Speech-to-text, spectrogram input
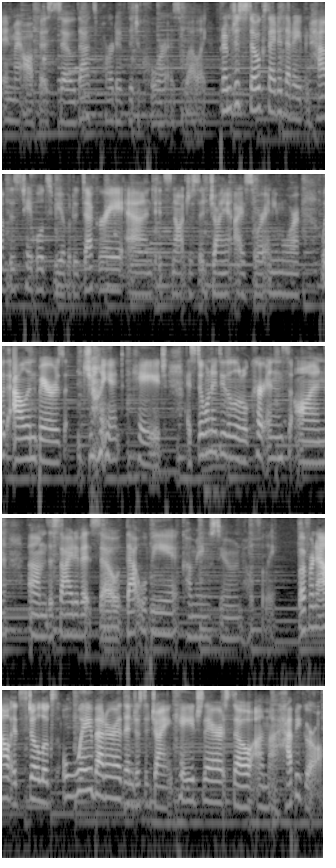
in my office. So that's part of the decor as well. But I'm just so excited that I even have this table to be able to decorate and it's not just a giant eyesore anymore with Alan Bear's giant cage. I still want to do the little curtains on um, the side of it. So that will be coming soon, hopefully. But for now, it still looks way better than just a giant cage there. So I'm a happy girl.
